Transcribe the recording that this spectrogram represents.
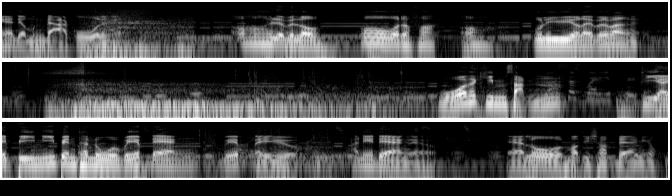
เงี้ย เดี๋ยวมึงด่ากูอะไรเงี้ย โอ้ยจะเป็นลม โอ้ what the fuck โอ้ กูรีวิวอะไรไปได้บ้างเนี่ย โหถ้าคิมสัน This is where you prove TI ปีนี้เป็นธนูเวฟแดงเวฟ Always ไอ in my mind. อันนี้แดงเนี่ยแอโร่มัลติช็อตแดงนี่โอ้โห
